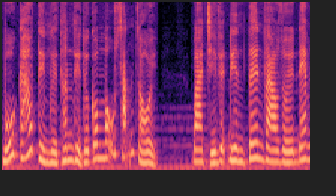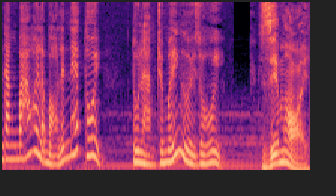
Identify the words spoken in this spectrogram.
Bố cáo tìm người thân thì tôi có mẫu sẵn rồi. Bà chỉ việc điền tên vào rồi đem đăng báo hay là bỏ lên nét thôi. Tôi làm cho mấy người rồi. Diễm hỏi.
